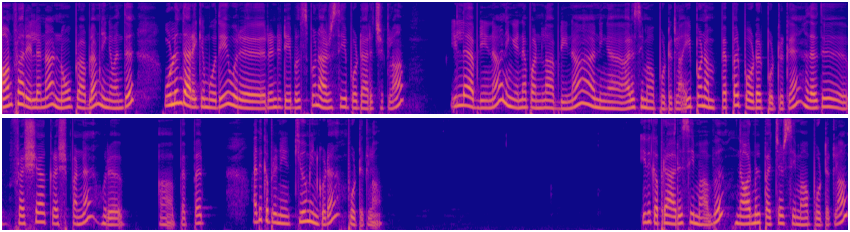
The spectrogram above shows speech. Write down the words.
கார்ன்ஃப்ளவர் இல்லைன்னா நோ ப்ராப்ளம் நீங்கள் வந்து உளுந்து அரைக்கும் போதே ஒரு ரெண்டு டேபிள் ஸ்பூன் அரிசியை போட்டு அரைச்சிக்கலாம். இல்லை அப்படின்னா நீங்கள் என்ன பண்ணலாம் அப்படின்னா நீங்கள் அரிசி மாவு போட்டுக்கலாம். இப்போ நான் பெப்பர் பவுடர் போட்டிருக்கேன். அதாவது ஃப்ரெஷ்ஷாக க்ரஷ் பண்ண ஒரு பெப்பர் அதுக்கப்புறம் நீங்கள் க்யூமின் கூட போட்டுக்கலாம். இதுக்கப்புறம் அரிசி மாவு நார்மல் பச்சரிசி மாவு போட்டுக்கலாம்.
